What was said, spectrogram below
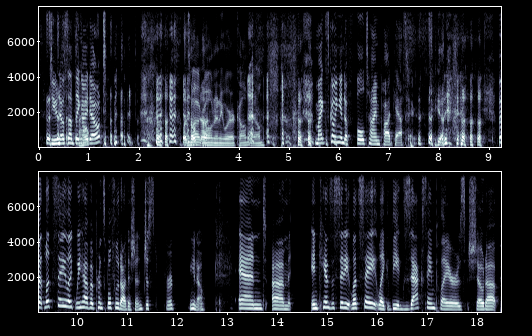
Do you know something I, I don't? Let's I'm not, not, going anywhere. Calm down. Mike's going into full time podcasting. yeah. but let's say like we have a principal flute audition just for, you know, and um, in Kansas City, let's say like the exact same players showed up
